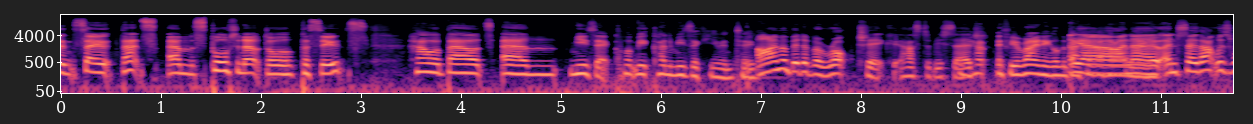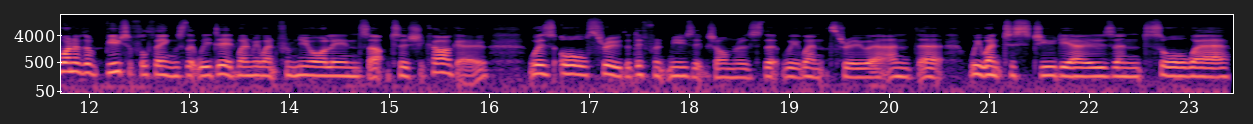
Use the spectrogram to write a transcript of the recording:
Excellent. So that's um, sport and outdoor pursuits. How about um, music? What mu- kind of music are you into? I'm a bit of a rock chick, it has to be said. If you're riding on the back yeah, of a Harley. I know. And so that was one of the beautiful things that we did when we went from New Orleans up to Chicago, was all through the different music genres that we went through, uh, and uh, we went to studios and saw where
